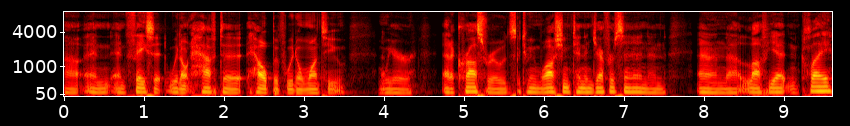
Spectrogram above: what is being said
uh, and and face it. We don't have to help if we don't want to. We're at a crossroads between Washington and Jefferson and and uh, Lafayette and Clay,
